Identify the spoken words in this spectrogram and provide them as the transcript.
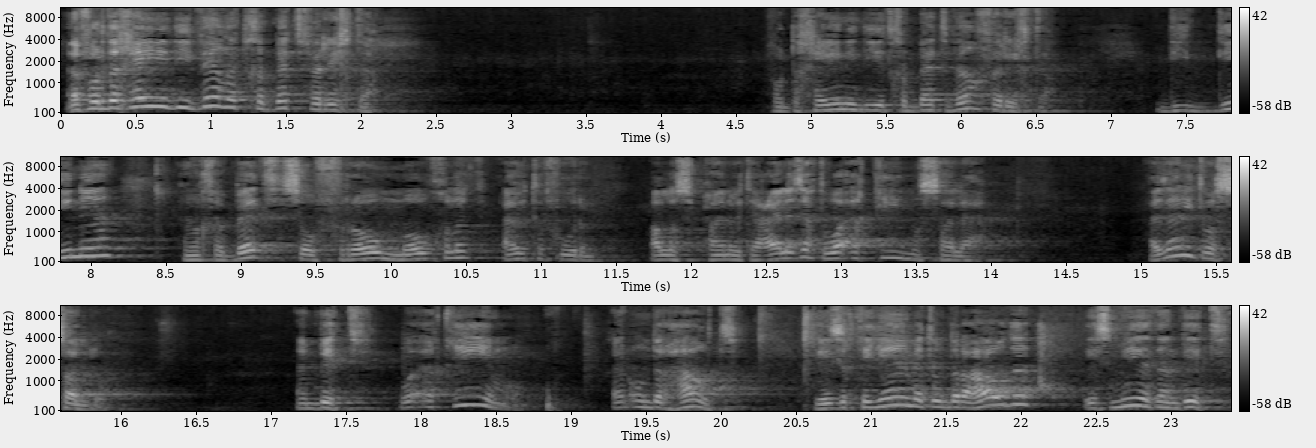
En voor degene die wel het gebed verrichten. Voor degene die het gebed wel verrichten. Die dienen hun gebed zo vroom mogelijk uit te voeren. Allah subhanahu wa ta'ala zegt, wa aqimu salah. Hij zegt niet wa sallu. En bid. En onderhoud. Deze qiyam met onderhouden is meer dan dit.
